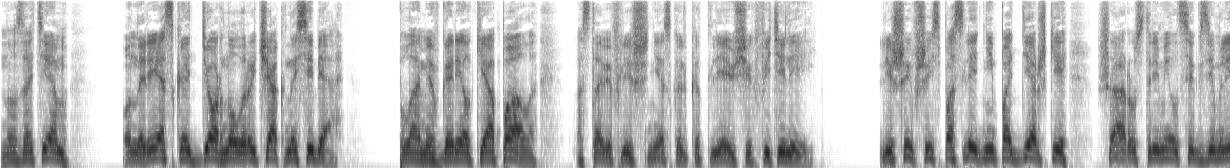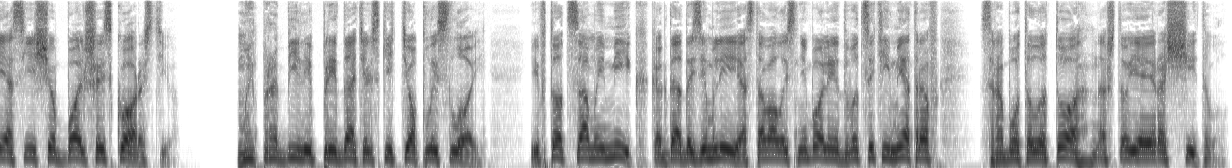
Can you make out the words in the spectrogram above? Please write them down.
но затем он резко дернул рычаг на себя. Пламя в горелке опало, оставив лишь несколько тлеющих фитилей. Лишившись последней поддержки, шар устремился к земле с еще большей скоростью. Мы пробили предательский теплый слой, и в тот самый миг, когда до земли оставалось не более 20 метров, сработало то, на что я и рассчитывал.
